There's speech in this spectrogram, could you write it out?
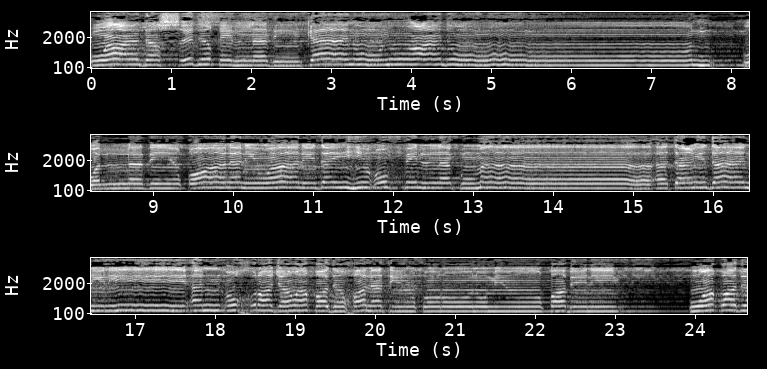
وعد الصدق الذي كانوا يوعدون. والذي قال لوالديه اف لكما اتعدانني ان أخرج وقد خلت القرون من قبلي. وقد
